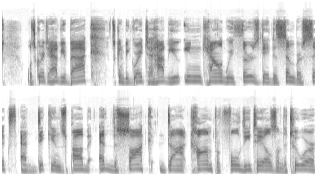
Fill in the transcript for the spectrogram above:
Well, it's great to have you back. It's going to be great to have you in Calgary Thursday, December 6th at Dickens Pub. EdTheSock.com for full details on the tour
